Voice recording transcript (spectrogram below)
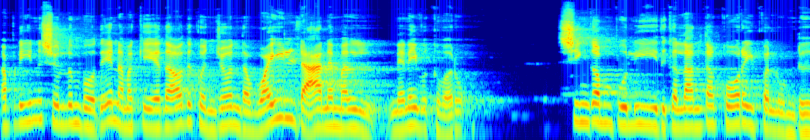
அப்படின்னு சொல்லும்போதே நமக்கு ஏதாவது கொஞ்சம் இந்த வைல்டு ஆனிமல் நினைவுக்கு வரும். சிங்கம் புலி இதுக்கெல்லாம் தான் கோரைப்பல் உண்டு.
